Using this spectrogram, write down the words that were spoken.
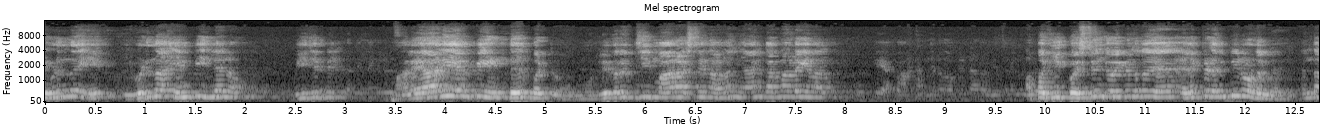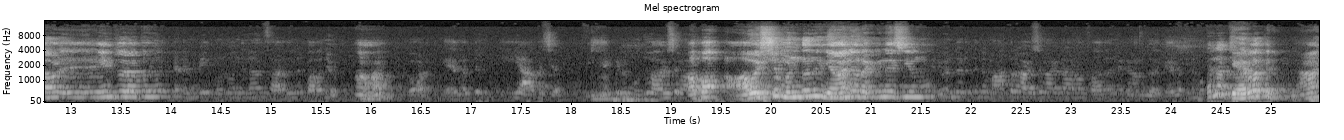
ഇവിടുന്ന് ഇവിടുന്ന് എം പി ഇല്ലല്ലോ? B J P Malayali M P ഉണ്ട് ബട്ട് മുരളീധരൻജി മഹാരാഷ്ട്രയിൽ നിന്നാണ് ഞാൻ കർണാടകയിൽ നിന്നാണ്. അപ്പൊ ഈ ക്വസ്റ്റ്യൻ ചോദിക്കുന്നത് എലക്ടഡ് എം പിന്നോടല്ലേ എന്താ എയിംസ് വരാത്തത്? ആ ജെ അപ്പൊ ആവശ്യമുണ്ടെന്ന് ഞാൻ റെക്കഗ്നൈസ് ചെയ്യുന്നു. അല്ല കേരളത്തിൽ ഞാൻ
